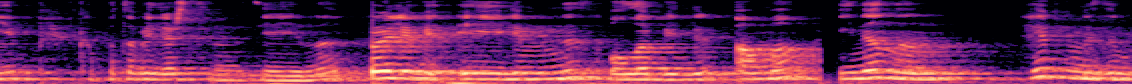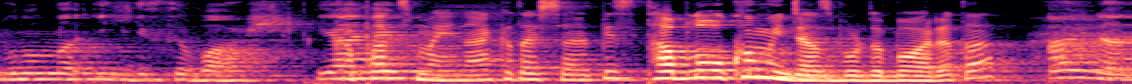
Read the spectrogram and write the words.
deyip kapatabilirsiniz yayını. Böyle bir eğiliminiz olabilir ama inanın hepimizin bununla ilgisi var. Yani Kapatmayın arkadaşlar. Biz tablo okumayacağız burada bu arada. aynen.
